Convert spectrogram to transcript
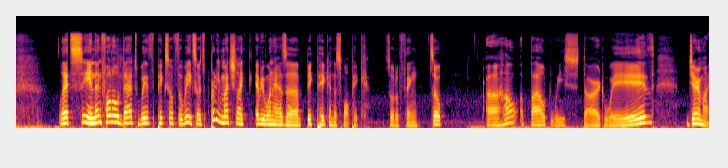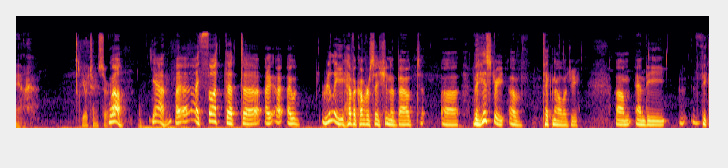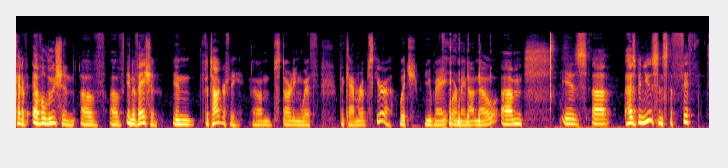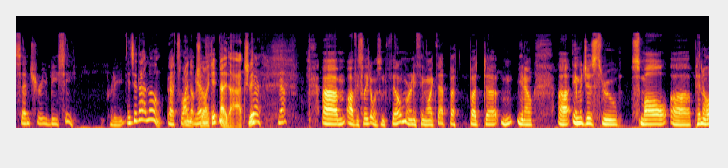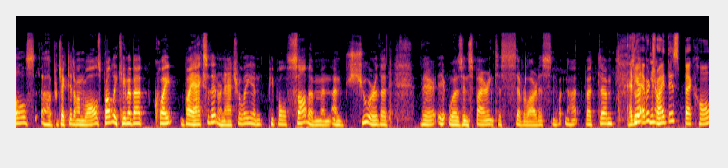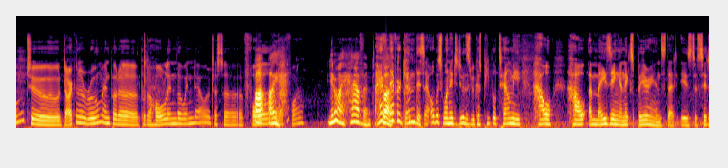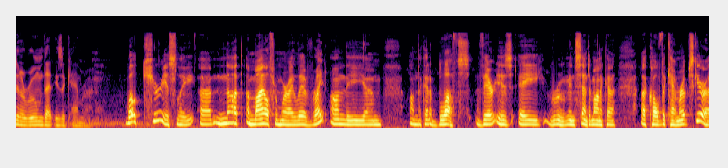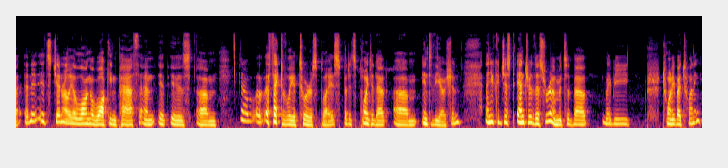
let's see, and then follow that with picks of the week. So it's pretty much like everyone has a big pick and a small pick sort of thing. So uh, how about we start with Jeremiah? Your turn, sir. Well, yeah, I, I thought that uh, I, I, I would really have a conversation about uh, the history of technology um, and the the kind of evolution of of innovation in photography, um, starting with the camera obscura, which you may or may not know, um, is uh, has been used since the fifth century BC. Pretty. Is it that long? That's long. I'm not yes. sure I did know that actually. Yeah, yeah. Um, obviously, there wasn't film or anything like that, but but uh, m- you know, uh, images through small uh, pinholes uh, projected on walls probably came about quite by accident or naturally, and people saw them, and I'm sure that there it was inspiring to several artists and whatnot. But um, Have so you that- ever you know- tried this back home to darken a room and put a put a hole in the window, just a foil? Uh, I- foil? You know, I haven't. I have never done this. I always wanted to do this because people tell me how how amazing an experience that is to sit in a room that is a camera. Well, curiously, um, not a mile from where I live, right on the um, on the kind of bluffs, there is a room in Santa Monica uh, called the Camera Obscura, and it, it's generally along a walking path, and it is. Um, you know, effectively a tourist place, but it's pointed out um, into the ocean, and you could just enter this room. It's about maybe twenty by twenty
